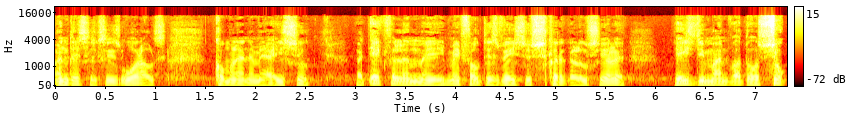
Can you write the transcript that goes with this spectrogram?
en dis is oral kom hulle na my huis. Wat ek vir my my foto's wys so skrik hulle sê hulle dis die man wat ons soek.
